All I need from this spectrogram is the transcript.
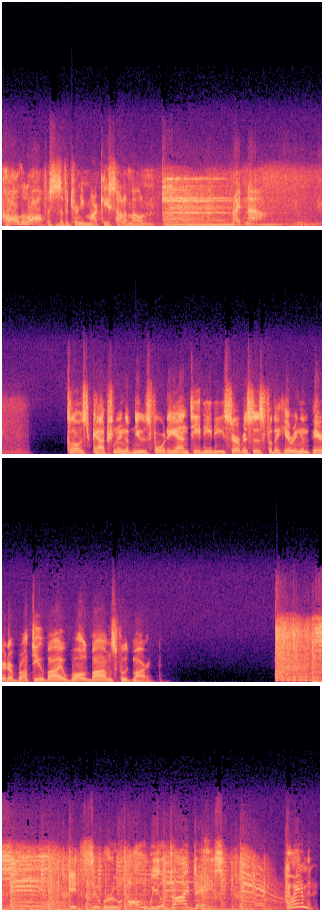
Call the law offices of attorney Marquis Salamone right now. Closed captioning of News 40 and TDD services for the hearing impaired are brought to you by Waldbaum's Food Mart. It's Subaru all-wheel drive days. Hey, wait a minute.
